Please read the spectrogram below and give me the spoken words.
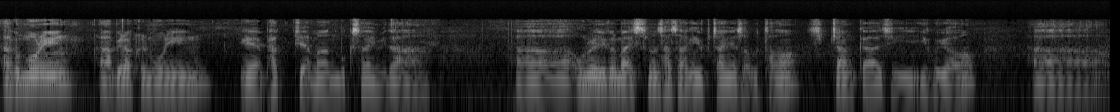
아, 굿모닝. 아, 미라클 모닝. 예, 박재만 목사입니다. 아, 오늘 읽을 말씀은 사사기 6장에서부터 10장까지이고요. 아,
